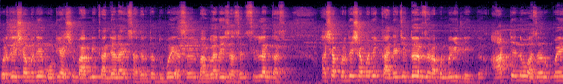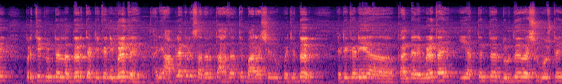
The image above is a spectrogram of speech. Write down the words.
परदेशामध्ये मोठी अशी मागणी कांद्याला आहे. साधारणतः दुबई असेल बांगलादेश असेल श्रीलंका असेल. अशा प्रदेशामध्ये कांद्याचे दर जर आपण बघितले तर आठ ते नऊ हजार रुपये प्रति क्विंटलला दर त्या ठिकाणी मिळत आहे. आणि आपल्याकडे साधारणतः हजार ते बाराशे रुपयाचे दर त्या ठिकाणी कांद्याला मिळत आहे. ही अत्यंत दुर्दैवाची गोष्ट आहे.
